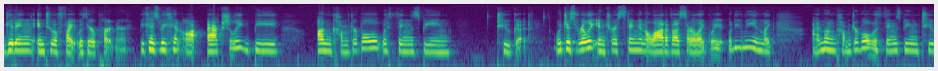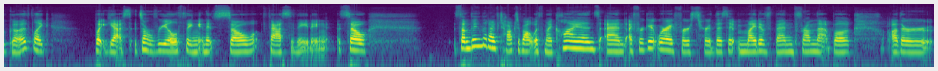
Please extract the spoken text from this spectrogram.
getting into a fight with your partner because we can actually be uncomfortable with things being too good, which is really interesting. And a lot of us are like, wait, what do you mean? Like, I'm uncomfortable with things being too good. Like, but yes, it's a real thing and it's so fascinating. So, something that I've talked about with my clients, and I forget where I first heard this. It might have been from that book, other,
